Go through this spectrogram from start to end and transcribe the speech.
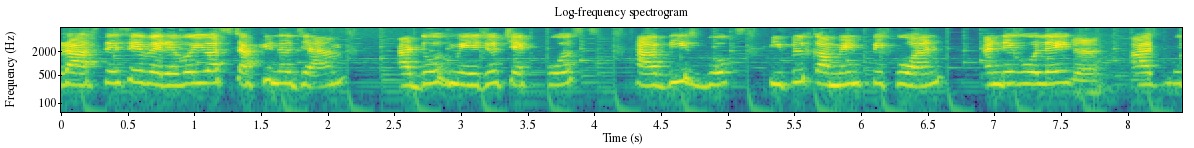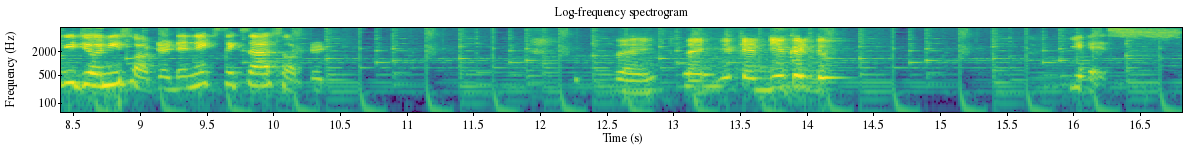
raste se wherever you are stuck in a jam at those major checkposts have these books people come and pick one and they go like yeah. आज मेरी journey sorted the next six hours sorted right right you can you can do yes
